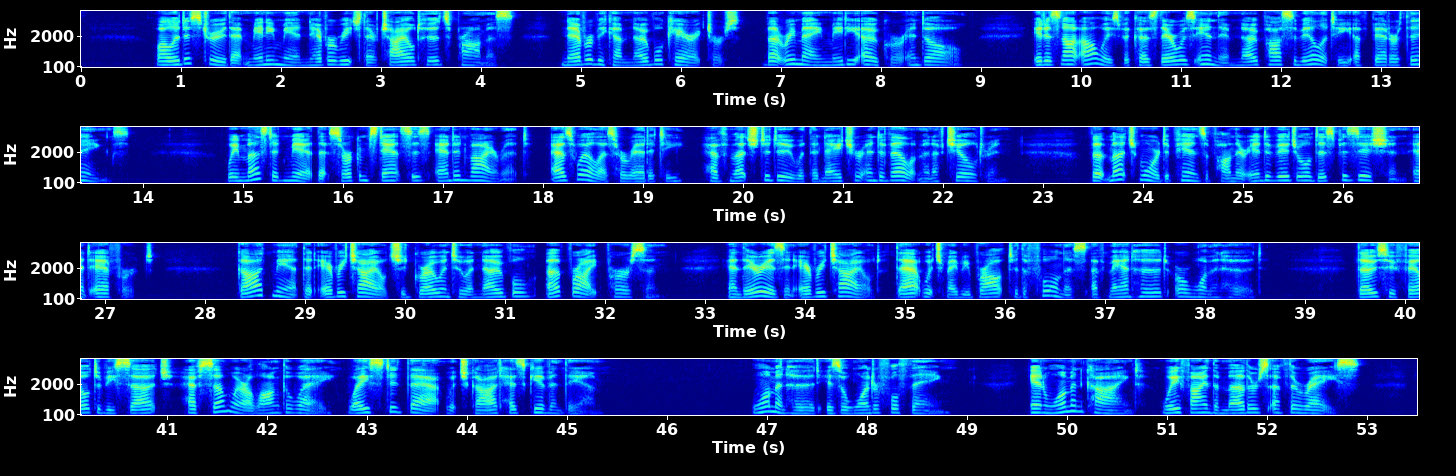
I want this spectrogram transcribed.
While it is true that many men never reach their childhood's promise, never become noble characters, but remain mediocre and dull, it is not always because there was in them no possibility of better things. We must admit that circumstances and environment, as well as heredity, have much to do with the nature and development of children, but much more depends upon their individual disposition and effort. God meant that every child should grow into a noble, upright person, and there is in every child that which may be brought to the fullness of manhood or womanhood. Those who fail to be such have somewhere along the way wasted that which God has given them. Womanhood is a wonderful thing. In womankind we find the mothers of the race.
